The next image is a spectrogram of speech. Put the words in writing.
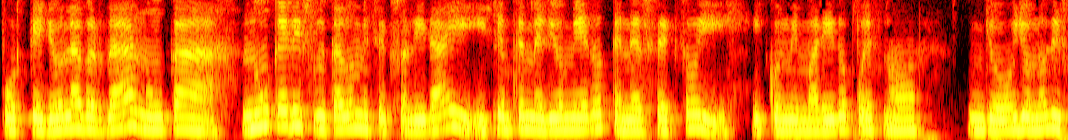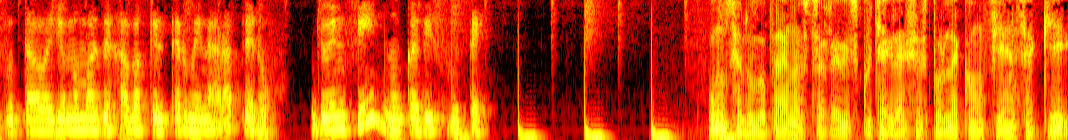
porque yo la verdad nunca, nunca he disfrutado mi sexualidad y, siempre me dio miedo tener sexo y, y, con mi marido pues no, yo, yo no disfrutaba, yo nomás dejaba que él terminara, pero yo en sí nunca disfruté. Un saludo para nuestra red. Escucha, gracias por la confianza. ¿Qué,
